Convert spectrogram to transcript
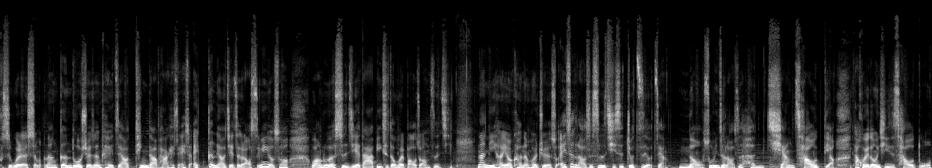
是为了什么？让更多学生可以只要听到 podcast，哎说哎更了解这个老师。因为有时候网络的世界，大家彼此都会包装自己。那你很有可能会觉得说，哎，这个老师是不是其实就只有这样？No，说明这老师很强、超屌，他会的东西其实超多。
